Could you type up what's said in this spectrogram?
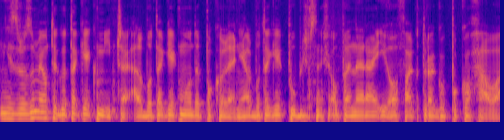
Nie zrozumiał tego tak jak Micze, albo tak jak młode pokolenie, albo tak jak publiczność Openera i OFA, która go pokochała.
